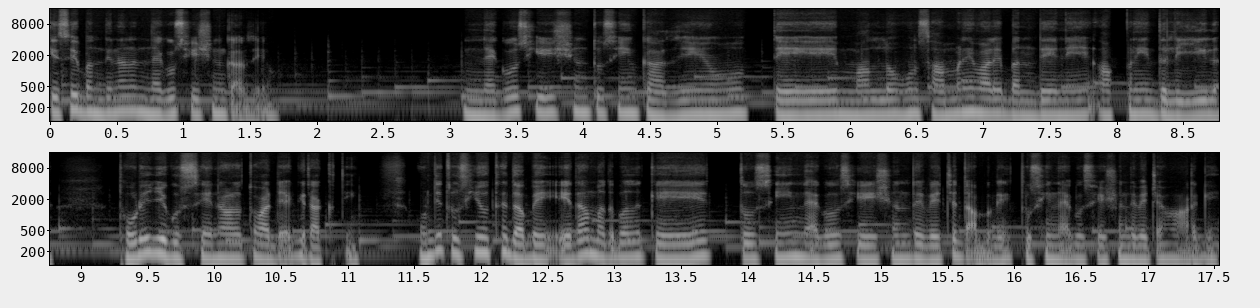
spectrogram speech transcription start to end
ਕਿਸੇ ਬੰਦੇ ਨਾਲ ਨੈਗੋਸੀਏਸ਼ਨ ਕਰਦੇ ਹੋ। ਨੈਗੋਸੀਏਸ਼ਨ ਤੁਸੀਂ ਕਰ ਰਹੇ ਹੋ ਤੇ ਮੰਨ ਲਓ ਹੁਣ ਸਾਹਮਣੇ ਵਾਲੇ ਬੰਦੇ ਨੇ ਆਪਣੀ ਦਲੀਲ ਥੋੜੀ ਜਿਹੀ ਗੁੱਸੇ ਨਾਲ ਤੁਹਾਡੇ ਅੱਗੇ ਰੱਖਤੀ। ਹੁਣ ਜੇ ਤੁਸੀਂ ਉੱਥੇ ਦਬੇ, ਇਹਦਾ ਮਤਲਬ ਕਿ ਤੁਸੀਂ ਨੈਗੋਸੀਏਸ਼ਨ ਦੇ ਵਿੱਚ ਦਬ ਗਏ, ਤੁਸੀਂ ਨੈਗੋਸੀਏਸ਼ਨ ਦੇ ਵਿੱਚ ਹਾਰ ਗਏ।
